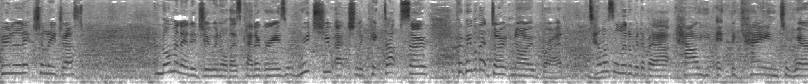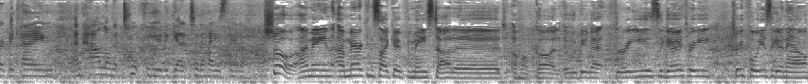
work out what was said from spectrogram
who literally just nominated you in all those categories, which you actually picked up. So, for people that don't know, Brad, tell us a little bit about how you, it became to where it became and how long it took for you to get it to the Hayes Theatre. Sure. I mean, American Psycho for me started. Oh God, it would be about three years ago, three, three, four years ago now.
